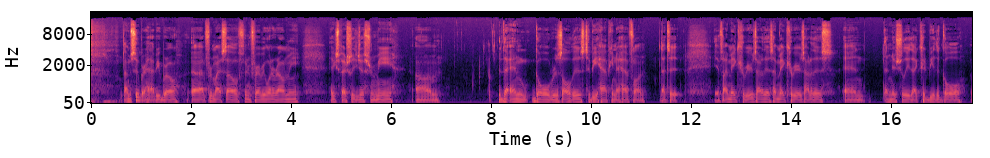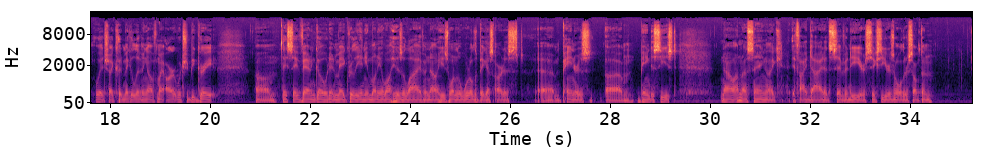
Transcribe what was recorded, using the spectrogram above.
I'm super happy, bro, uh, for myself and for everyone around me, especially just for me. Um, the end goal result is to be happy and to have fun. That's it. If I make careers out of this, I make careers out of this. And initially, that could be the goal, which I could make a living off my art, which would be great. Um, they say Van Gogh didn't make really any money while he was alive, and now he's one of the world's biggest artists, um, painters, um, being deceased. Now, I'm not saying like if I died at 70 or 60 years old or something,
